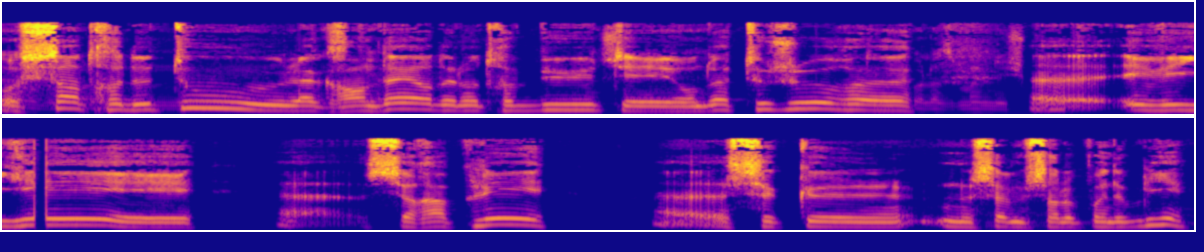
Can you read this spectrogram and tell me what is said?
au centre de tout, la grandeur de notre but et on doit toujours éveiller et se rappeler ce que nous sommes sur le point d'oublier.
